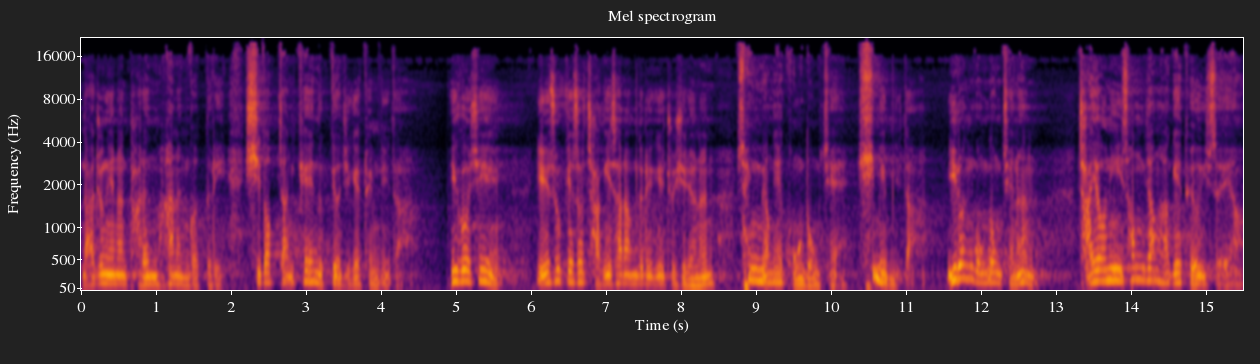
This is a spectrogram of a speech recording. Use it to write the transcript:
나중에는 다른 하는 것들이 시덥잖게 느껴지게 됩니다. 이것이 예수께서 자기 사람들에게 주시려는 생명의 공동체 힘입니다. 이런 공동체는 자연히 성장하게 되어 있어요.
